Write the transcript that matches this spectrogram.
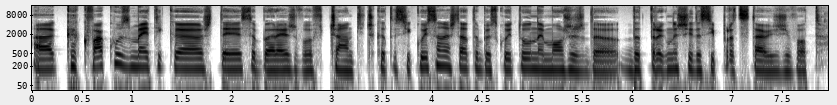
а, каква козметика ще събереш в чантичката си? Кои са нещата, без които не можеш да, да тръгнеш и да си представиш живота?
